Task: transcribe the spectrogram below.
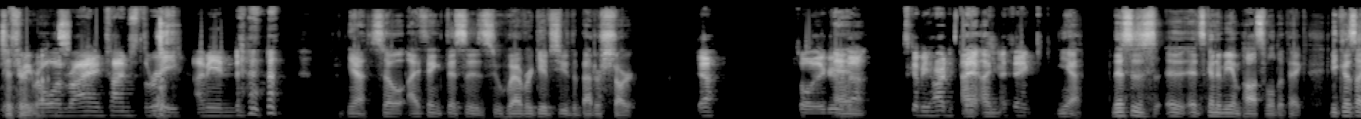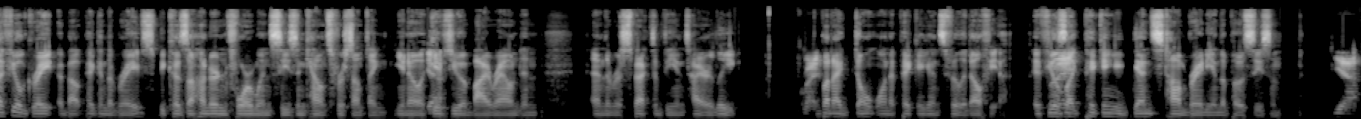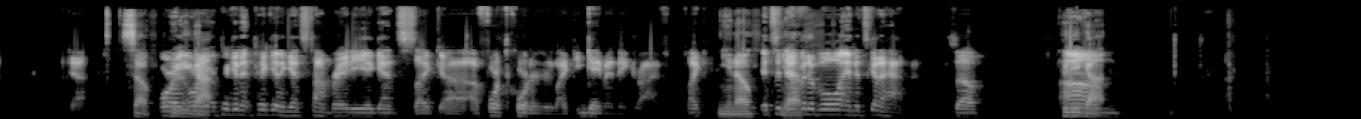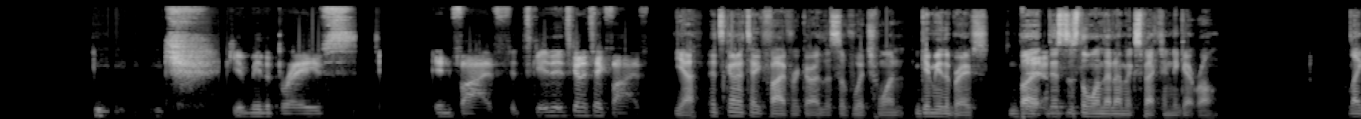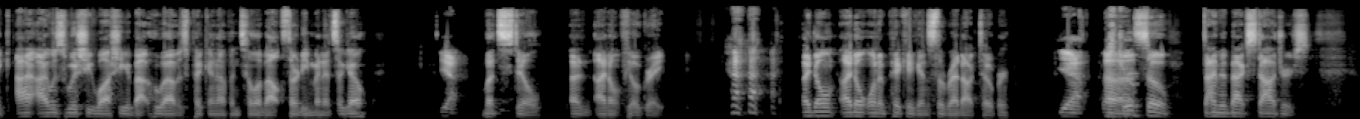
to three runs? Ryan times three. I mean, Yeah, so I think this is whoever gives you the better start. Yeah, totally agree And with that. It's gonna be hard to I- pick. I- I, think. Yeah. This is it's going to be impossible to pick because I feel great about picking the Braves because 104 win season counts for something. You know, it Yeah. gives you a buy round and and the respect of the entire league. Right. But I don't want to pick against Philadelphia. It feels Right. like picking against Tom Brady in the postseason. Yeah. So Or, you or got? picking it picking against Tom Brady against like uh, a fourth quarter like game ending drive. Like You know, it's Yeah. inevitable and it's gonna happen. So Who do you got? um, Give me the Braves in five. It's it's gonna take five. Yeah, it's going to take five regardless of which one. Give me the Braves. But Yeah. this is the one that I'm expecting to get wrong. Like, I, I was wishy washy about who I was picking up until about 30 minutes ago. Yeah. But still, I, I don't feel great. I don't I don't want to pick against the Red October. yeah, Uh, so Diamondbacks Dodgers.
